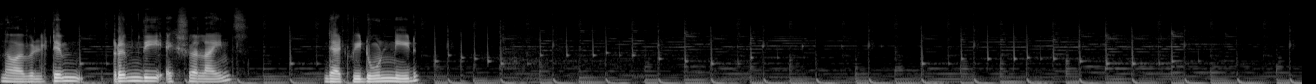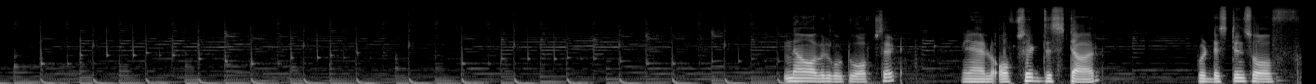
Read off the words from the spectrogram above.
now I will trim trim the extra lines that we don't need. Now I will go to offset. And I will offset this star for distance of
